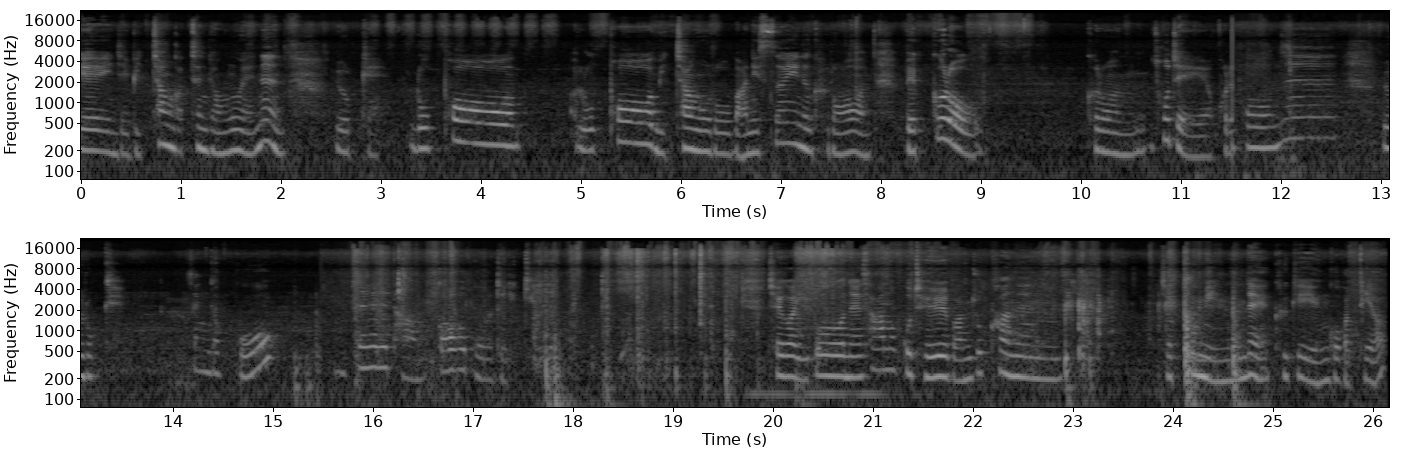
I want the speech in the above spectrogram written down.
얘 이제 밑창 같은 경우에는 이렇게 로퍼 로퍼 밑창으로 많이 쓰이는 그런 매끄러운 그런 소재예요. 그래서 이거는 이렇게 생겼고 이제 다음 거 보여드릴게요. 제가 이번에 사놓고 제일 만족하는 제품이 있는데 그게 얘인 것 같아요.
